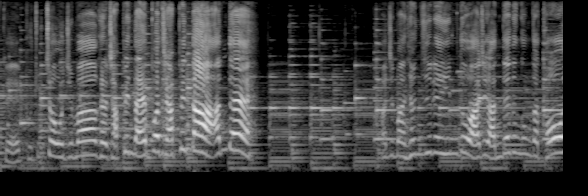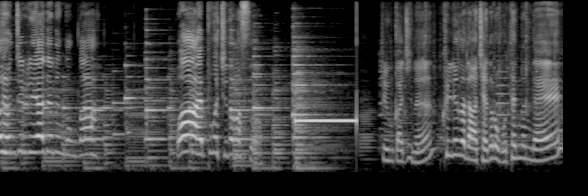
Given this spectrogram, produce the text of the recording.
오케이 F 쫓아오지만 그래 잡힌다. F한테 잡힌다. 안돼. 하지만 현질의 힘도 아직 안 되는 건가? 더 현질을 해야 되는 건가? 와 F가 지나갔어. 지금까지는 클릭을 내가 제대로 못했는데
